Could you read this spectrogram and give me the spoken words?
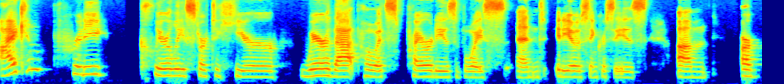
i can pretty clearly start to hear where that poet's priorities voice and idiosyncrasies um, are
